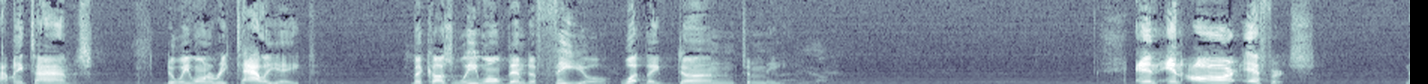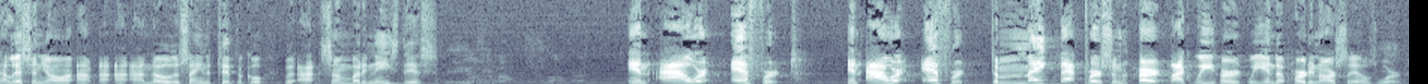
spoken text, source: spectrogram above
How many times do we want to retaliate because we want them to feel what they've done to me? And in our efforts, now listen, y'all, I, I, I know this ain't a typical, but I, somebody needs this. In our effort, in our effort to make that person hurt like we hurt, we end up hurting ourselves worse.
